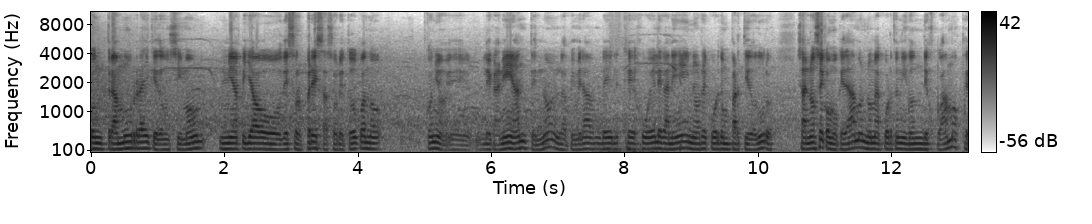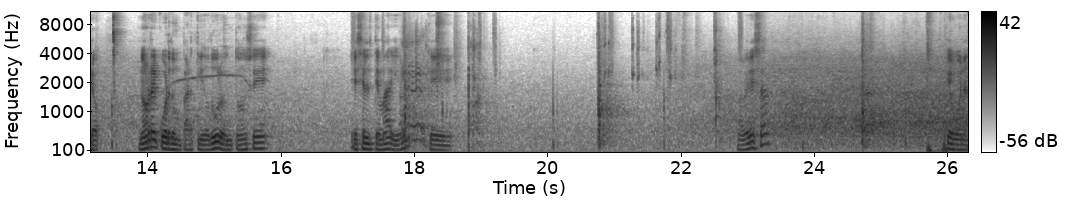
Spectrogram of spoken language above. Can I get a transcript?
contra Murray que Don Simón me ha pillado de sorpresa. Sobre todo cuando, coño, eh, le gané antes, ¿no? La primera vez que jugué le gané y no recuerdo un partido duro. O sea, no sé cómo quedamos, no me acuerdo ni dónde jugamos, pero no recuerdo un partido duro. Entonces, es el temario, ¿no? Que... A ver esa. Qué buena.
